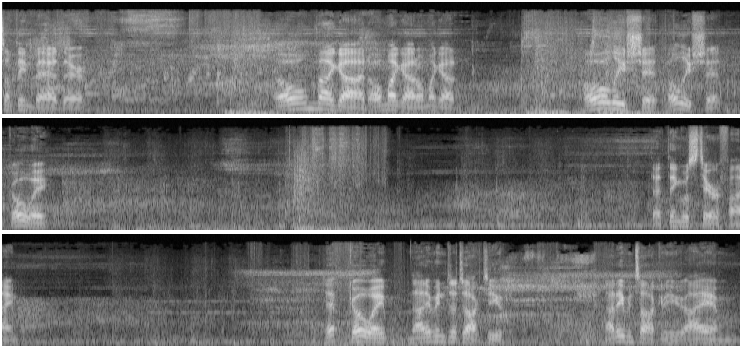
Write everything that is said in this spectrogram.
Something bad there. Oh my god, oh my god, oh my god. Holy shit, holy shit. Go away. That thing was terrifying. Yep, go away. Not even to talk to you. Not even talking to you. I am...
